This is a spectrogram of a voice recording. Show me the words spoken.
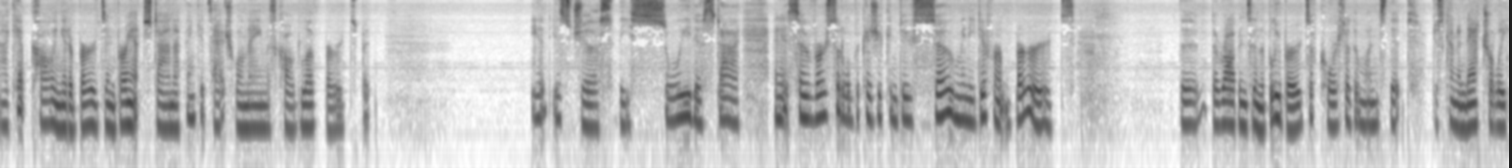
I kept calling it a birds and branch die, and I think its actual name is called lovebirds, but it is just the sweetest die. And it's so versatile because you can do so many different birds. The, the robins and the bluebirds, of course, are the ones that just kind of naturally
